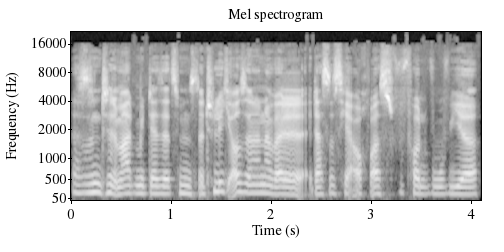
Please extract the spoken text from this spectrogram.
Das ist eine Thematik, mit der setzen wir uns natürlich auseinander, weil das ist ja auch was, von wo wir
